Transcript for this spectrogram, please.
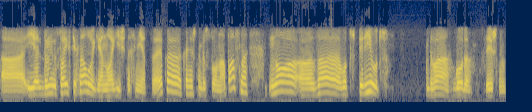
Э, и своих технологий аналогичных нет. Это, конечно, безусловно опасно, но э, за вот период два года с лишним,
